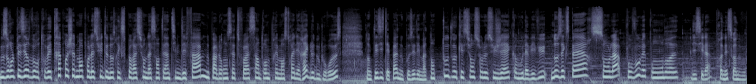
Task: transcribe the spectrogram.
Nous aurons le plaisir de vous retrouver très prochainement pour la suite de notre exploration de la santé intime des femmes. Nous parlerons cette fois syndrome prémenstruel et règles douloureuses. Donc n'hésitez pas à nous poser dès maintenant toutes vos questions sur le sujet. Comme vous l'avez vu, nos experts sont là pour vous répondre. D'ici là, prenez soin de vous.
